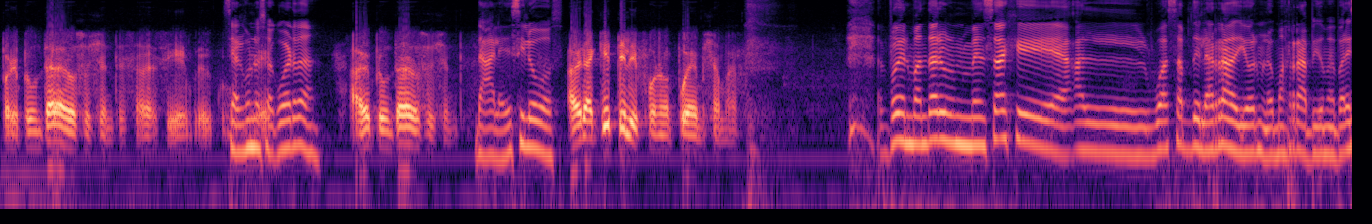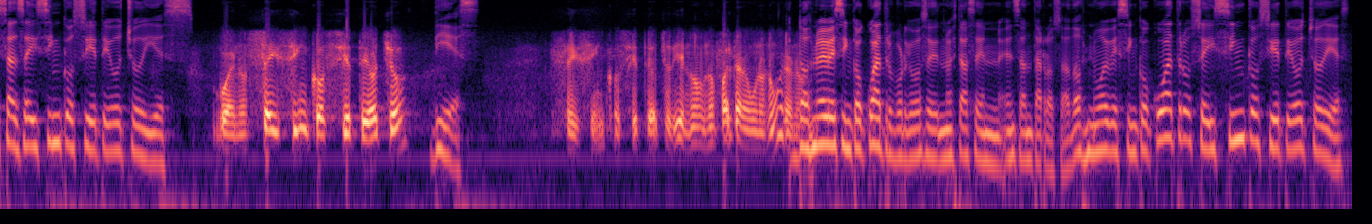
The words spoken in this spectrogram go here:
Por preguntar a los oyentes, a ver si... Eh, si alguno se acuerda. A ver, preguntar a los oyentes. Dale, decilo vos. A ver, ¿a qué teléfono pueden llamar? Pueden mandar un mensaje al WhatsApp de la radio, lo más rápido, me parece, al 657810. Bueno, 6578... 10. 6, 5, 7, 8, 10. No, no faltan algunos números, ¿no? 2954, porque vos eh, no estás en, en Santa Rosa. 2954 657810.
